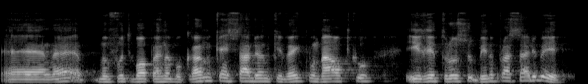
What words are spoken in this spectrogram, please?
é, né, no futebol pernambucano. Quem sabe ano que vem com o Náutico e Retrô subindo para a Série B.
